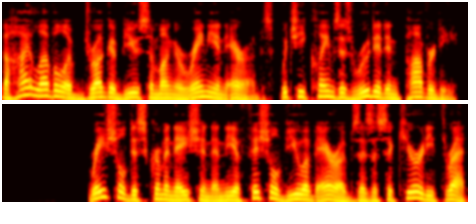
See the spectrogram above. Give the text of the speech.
The high level of drug abuse among Iranian Arabs, which he claims is rooted in poverty Racial discrimination and the official view of Arabs as a security threat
